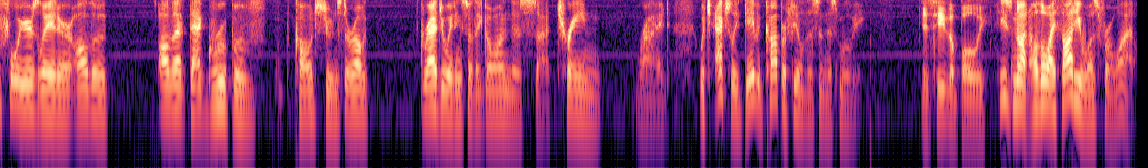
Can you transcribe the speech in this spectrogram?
four years later, all the all that that group of college students, they're all graduating, so they go on this uh, train ride. Which actually, David Copperfield is in this movie. Is he the bully? He's not, although I thought he was for a while.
